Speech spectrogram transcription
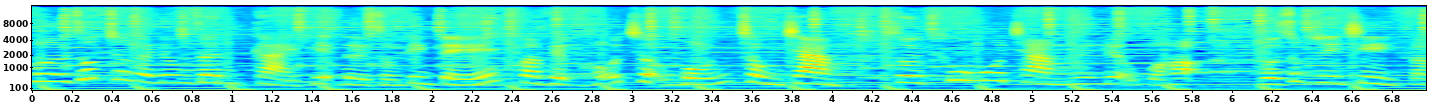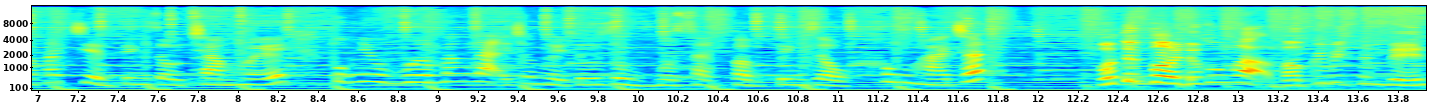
vừa giúp cho người nông dân cải thiện đời sống kinh tế qua việc hỗ trợ vốn trồng tràm rồi thu mua tràm nguyên liệu của họ, vừa giúp duy trì và phát triển tinh dầu tràm Huế cũng như vừa mang lại cho người tiêu dùng một sản phẩm tinh dầu không hóa chất Quá tuyệt vời đúng không ạ? Và quý vị thân mến,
